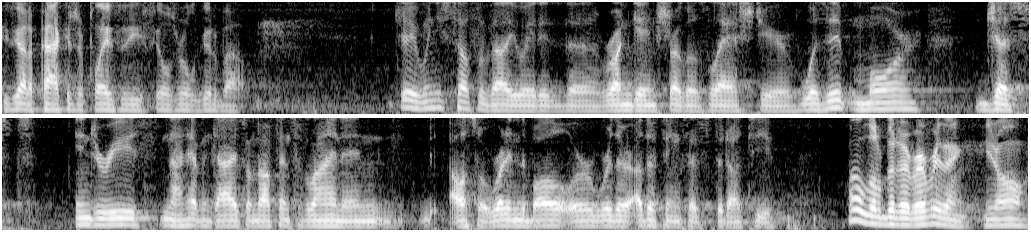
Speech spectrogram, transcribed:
he's got a package of plays that he feels real good about. Jay, when you self-evaluated the run game struggles last year, was it more just injuries, not having guys on the offensive line, and also running the ball, or were there other things that stood out to you? Well, a little bit of everything, you know.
